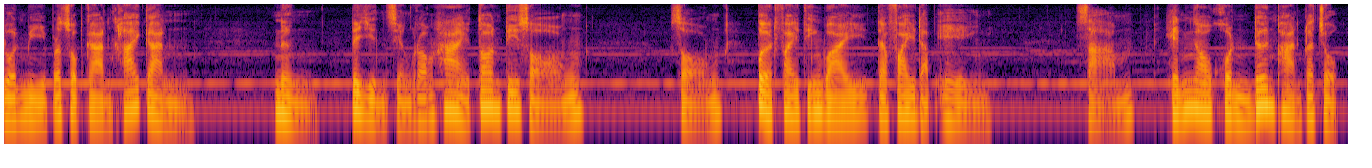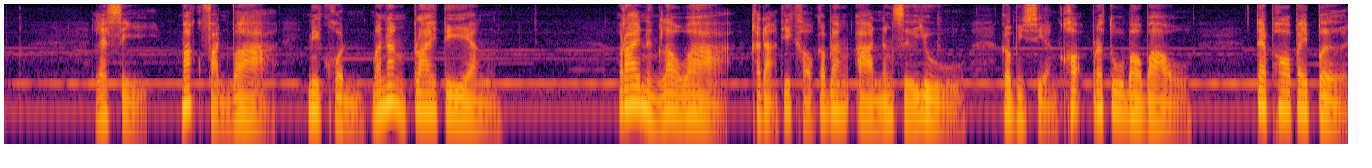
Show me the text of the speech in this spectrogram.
ล้วนมีประสบการณ์คล้ายกัน 1. ได้ยินเสียงร้องไห้ตอนตีสอง 2. เปิดไฟทิ้งไว้แต่ไฟดับเอง 3. เห็นเงาคนเดินผ่านกระจก และ 4. มักฝันว่ามีคนมานั่งปลายเตียง รายหนึ่งเล่าว่า ขณะที่เขากำลังอ่านหนังสืออยู่ ก็มีเสียงเคาะประตูเบาๆ แต่พอไปเปิด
